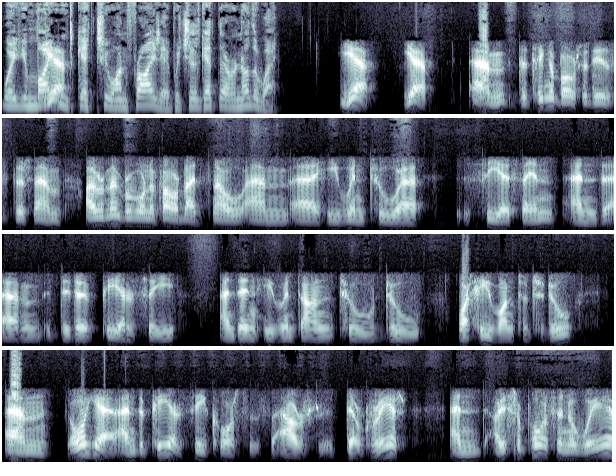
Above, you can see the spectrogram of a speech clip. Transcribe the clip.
where you mightn't yeah. get to on Friday, but you'll get there another way. Yeah, yeah. Um, the thing about it is that um, I remember one of our lads now, um, uh, he went to uh, CSN and um, did a PLC, and then he went on to do what he wanted to do. Um, oh yeah, and the PLC courses are they're great. And I suppose, in a way,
